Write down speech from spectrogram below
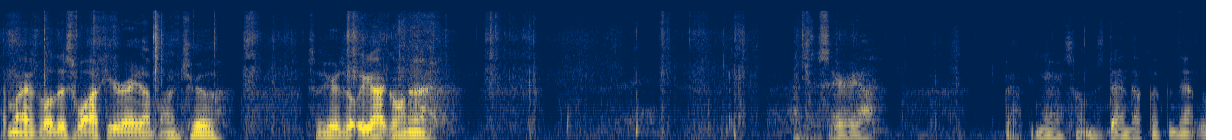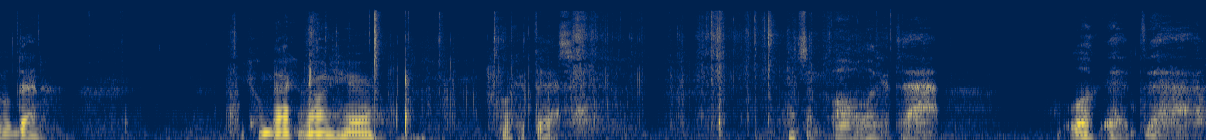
I might as well just walk you right up on true. So here's what we got going on. This area. Back in there, something's denned up up in that little den. We come back around here. Look at this. That's some, oh, look at that. Look at that.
